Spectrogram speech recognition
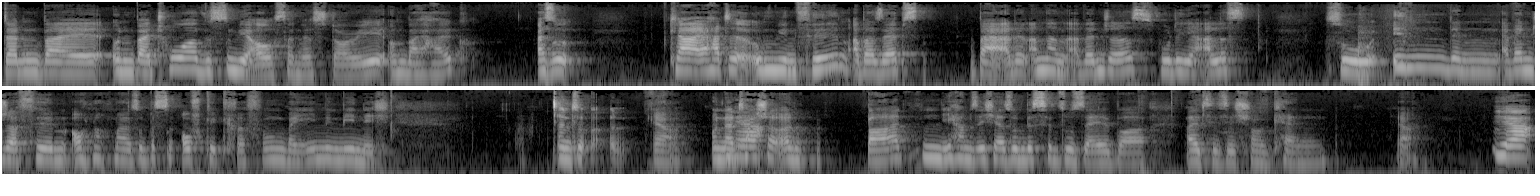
dann bei, und bei Thor wissen wir auch seine Story. Und bei Hulk, also klar, er hatte irgendwie einen Film, aber selbst bei den anderen Avengers wurde ja alles so in den Avenger-Filmen auch nochmal so ein bisschen aufgegriffen, bei ihm irgendwie nicht. Und äh, ja, und Natascha und Barton, die haben sich ja so ein bisschen so selber, weil sie sich schon kennen. Ja. Ja.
